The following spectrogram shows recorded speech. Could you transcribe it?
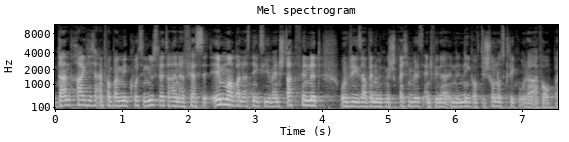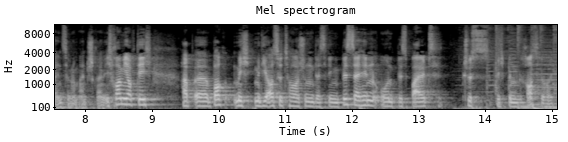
dann trage ich einfach bei mir kurz in Newsletter rein, dann erfährst du immer, wann das nächste Event stattfindet. Und wie gesagt, wenn du mit mir sprechen willst, entweder in den Link auf die Shownotes klicken oder einfach auch bei Instagram anschreiben. Ich freue mich auf dich, hab äh, Bock, mich mit dir auszutauschen. Deswegen bis dahin und bis bald. Tschüss, ich bin raus für heute.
